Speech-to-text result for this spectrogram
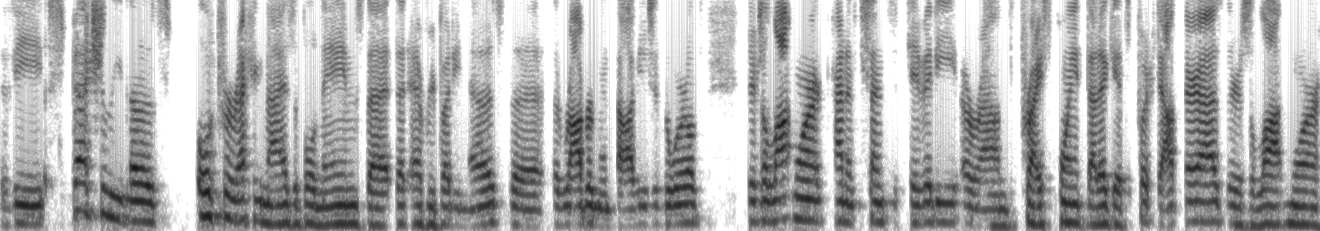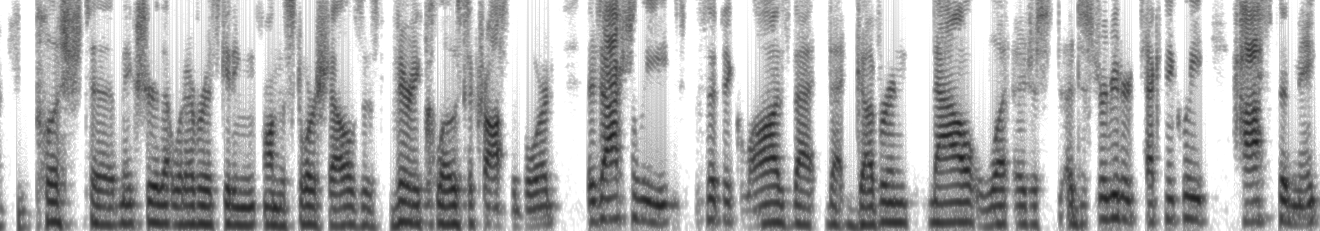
the especially those ultra recognizable names that that everybody knows, the the Robert Mondavis of the world, there's a lot more kind of sensitivity around the price point that it gets pushed out there as. There's a lot more push to make sure that whatever is getting on the store shelves is very close across the board. There's actually specific laws that that govern now what a, just a distributor technically has to make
